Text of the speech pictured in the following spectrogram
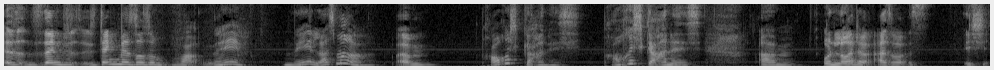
ich denke mir so, so, nee, nee, lass mal. Ähm, Brauche ich gar nicht. Brauche ich gar nicht. Ähm, und Leute, also es, ich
